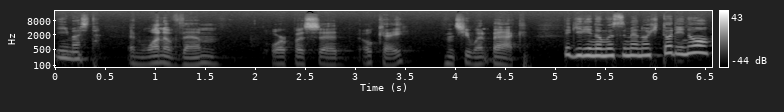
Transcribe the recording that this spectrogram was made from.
言いました And one of them, Orpah, said, okay, and she went back. で義理の娘の一人の、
